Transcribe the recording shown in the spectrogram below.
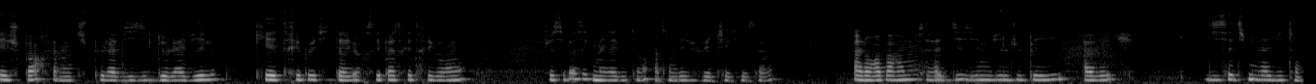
et je pars faire un petit peu la visite de la ville, qui est très petite d'ailleurs, c'est pas très très grand. Je sais pas c'est combien d'habitants. Attendez, je vais checker ça. Alors apparemment c'est la dixième ville du pays avec 17 000 habitants.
